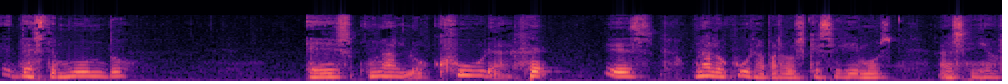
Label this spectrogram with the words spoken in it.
de este mundo es una locura, es una locura para los que seguimos al Señor.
